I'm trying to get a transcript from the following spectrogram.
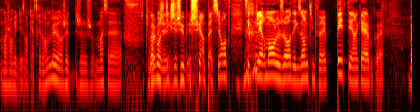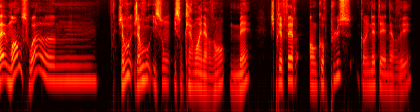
moi j'ai envie de les encastrer dans le mur. Je, je- je- moi, ça. pff, tu vois, quand je dis que je suis, je suis impatiente, c'est clairement le genre d'exemple qui me ferait péter un câble, quoi. Bah, moi, en soi, euh, j'avoue, j'avoue, ils sont, ils sont clairement énervants, mais je préfère encore plus quand Linette est énervée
